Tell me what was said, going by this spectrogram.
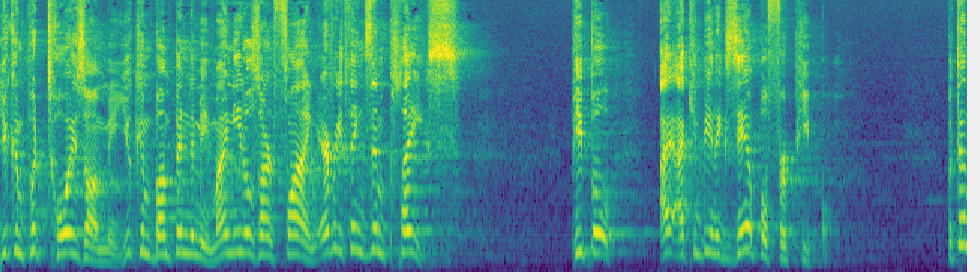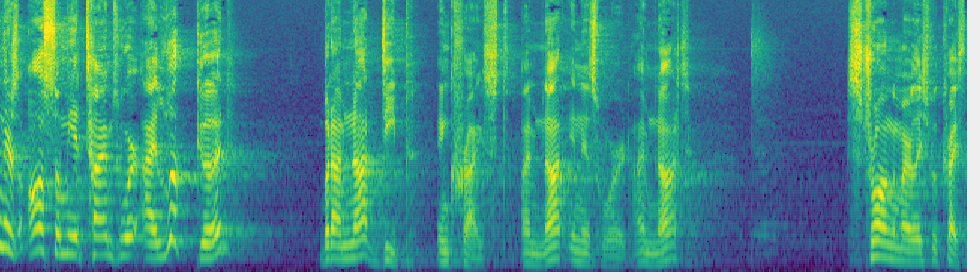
You can put toys on me. You can bump into me. My needles aren't flying. Everything's in place. People, I, I, can be an example for people. But then there's also me at times where I look good, but I'm not deep in Christ. I'm not in His Word. I'm not strong in my relationship with Christ.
